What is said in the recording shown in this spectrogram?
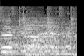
the door.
